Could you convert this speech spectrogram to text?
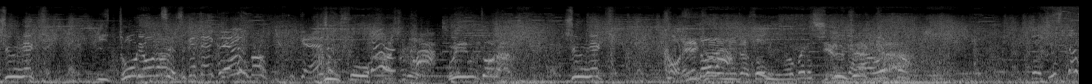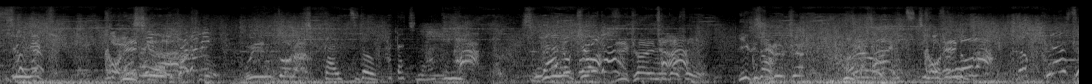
襲撃。一刀両断。続けていくよ。空想を走ろうウィンドラン。襲撃これどうだ回乱そう見覚れしんだわ王鵬レジスト襲撃これで空想を走ろうウィンドラン使い集う二十歳の明けに自分の気は次回乱そう行くぞこれどうだロックランス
